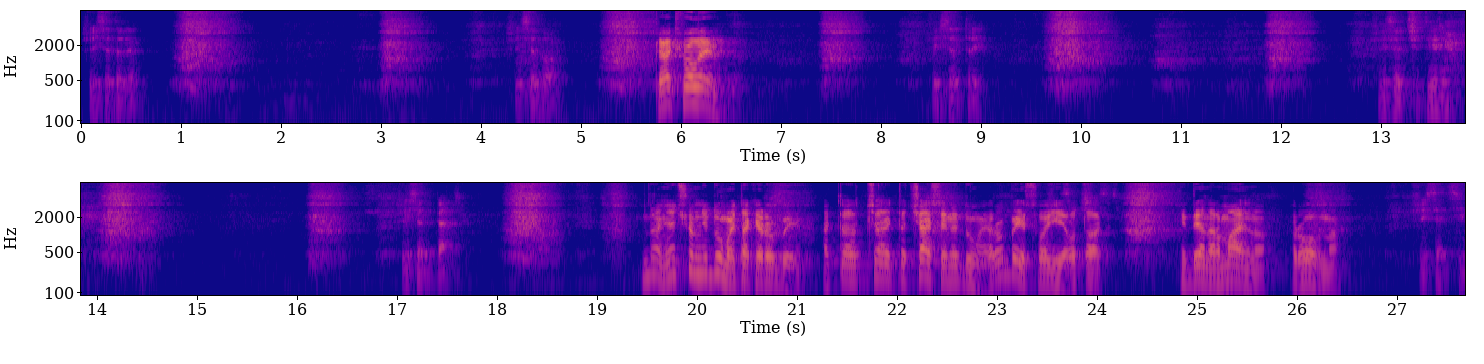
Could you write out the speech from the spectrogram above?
61. 62. П'ять хвилин. 63. 64. 65. Да, ні о чому не думай, так і роби. А та, ча, та часі не думай. Роби своє, отак. Іде нормально, ровно. 67.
